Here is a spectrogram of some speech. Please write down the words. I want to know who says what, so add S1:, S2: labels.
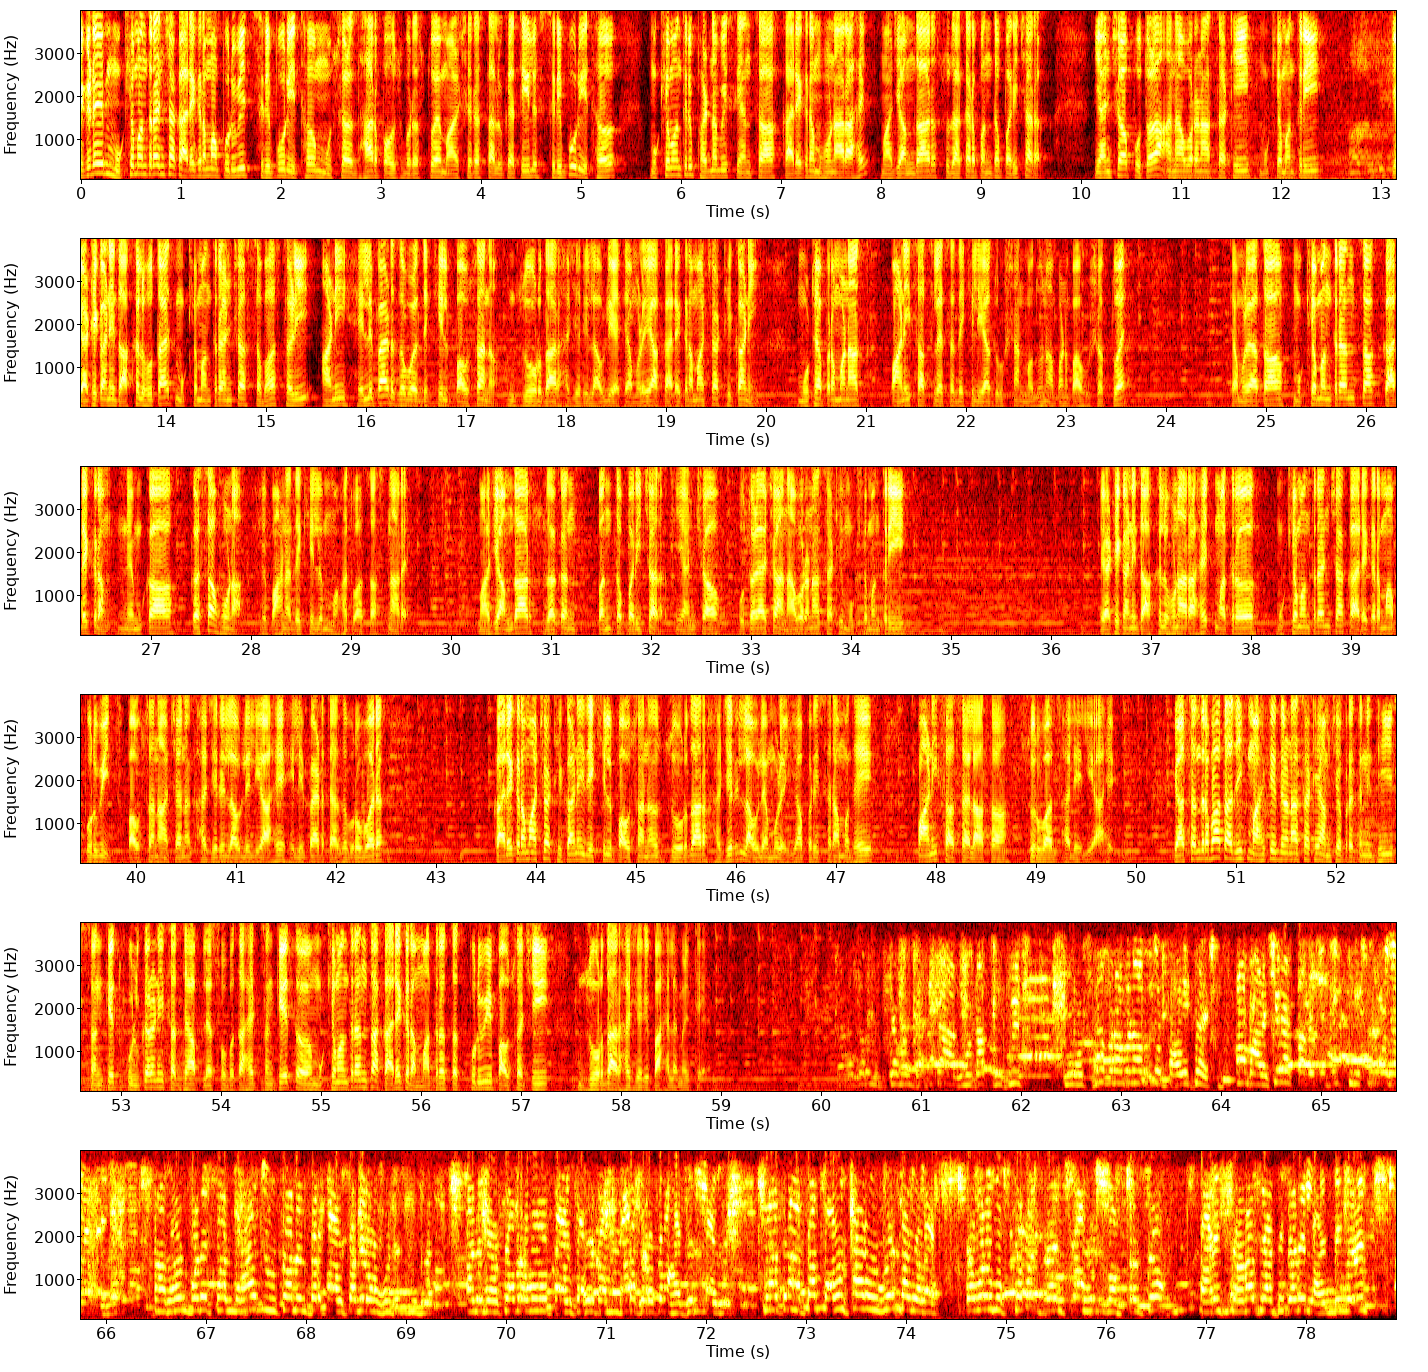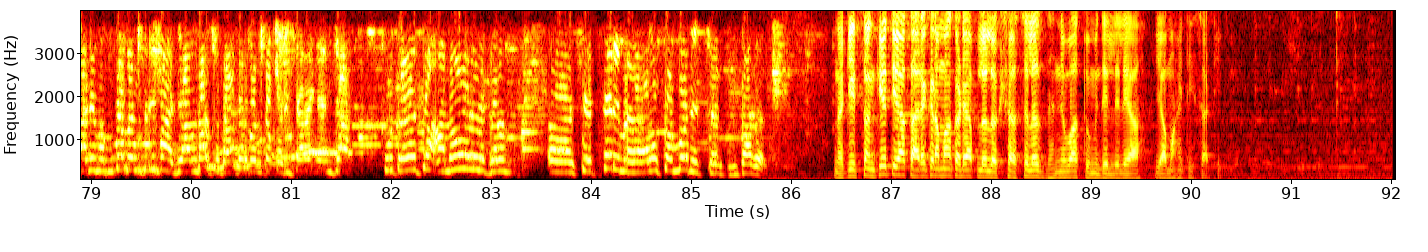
S1: तिकडे मुख्यमंत्र्यांच्या कार्यक्रमापूर्वीच श्रीपूर इथं मुसळधार पाऊस बरसतोय. माळशिरस तालुक्यातील श्रीपूर इथं मुख्यमंत्री फडणवीस यांचा कार्यक्रम होणार आहे. माजी आमदार सुधाकर पंत परिचारक यांच्या पुतळा अनावरणासाठी मुख्यमंत्री या ठिकाणी दाखल होत आहेत मुख्यमंत्र्यांच्या सभास्थळी आणि हेलिपॅडजवळ देखील पावसानं जोरदार हजेरी लावली आहे. त्यामुळे या कार्यक्रमाच्या ठिकाणी मोठ्या प्रमाणात पाणी साचल्याचं देखील या दृश्यांमधून आपण पाहू शकतोय. त्यामुळे आता मुख्यमंत्र्यांचा कार्यक्रम नेमका कसा होणार हे पाहणं देखील महत्त्वाचं असणार आहे. माजी आमदार सुधाकर पंत परिचारक यांच्या पुतळ्याच्या अनावरणासाठी मुख्यमंत्री या ठिकाणी दाखल होणार आहेत. मात्र मुख्यमंत्र्यांच्या कार्यक्रमापूर्वीच पावसानं अचानक हजेरी लावलेली आहे. हेलिपॅड त्याचबरोबर कार्यक्रमाच्या ठिकाणी देखील पावसानं जोरदार हजेरी लावल्यामुळे या परिसरामध्ये पाणी साचायला आता सुरुवात झालेली आहे. या संदर्भात अधिक माहिती देण्यासाठी आमचे प्रतिनिधी संकेत कुलकर्णी सध्या आपल्यासोबत आहेत. संकेत मुख्यमंत्र्यांचा कार्यक्रम मात्र तत्पूर्वी पावसाची जोरदार हजेरी पाहायला मिळते.
S2: मोठ्या प्रमाणावर जो पाऊस आहे हा माळशिरस तालुक्यातील साधारणपणे पंधरा दिवसानंतर पावसाने उघडून दिलं आणि मोठ्या प्रमाणावर पावसाने दमदार कार्यक्रम हजेरी लावले. मात्र आता पाऊस हा उघडला गेलाय त्यामुळे मुख्यमंत्र्यांच्या हेलिकॉप्टरचं काही क्षणात या ठिकाणी लँडिंग होईल. आणि मुख्यमंत्री माजी आमदार सुधाकर पंत परिचारक यांच्या पुतळ्याचं अनावरण करून शेतकरी मेळाव्याला संबोधित करतील. सागर.
S1: नक्कीच संकेत या कार्यक्रमाकडे आपलं लक्ष असेलच. धन्यवाद तुम्ही दिलेल्या या माहितीसाठी.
